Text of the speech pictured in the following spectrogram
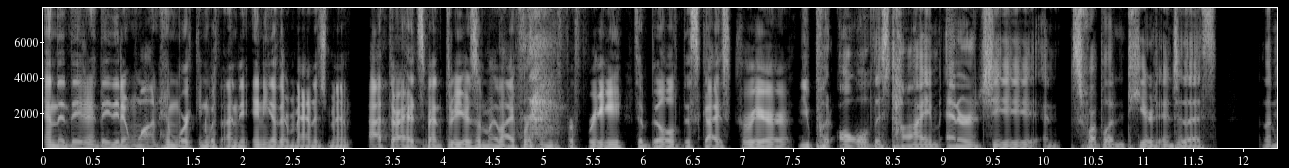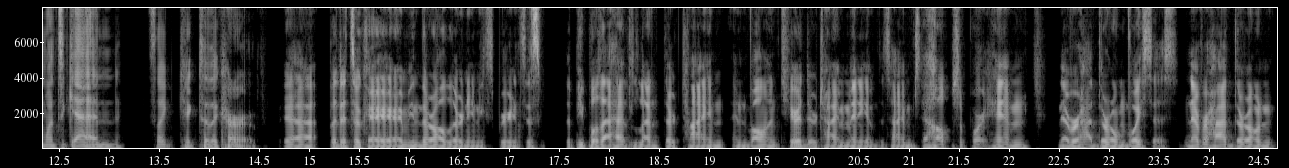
and that they didn't they didn't want him working with any, any other management. After I had spent three years of my life working for free to build this guy's career, you put all this time, energy, and sweat, blood, and tears into this, and then once again, it's like kick to the curb. Yeah, but it's okay. I mean, they're all learning experiences. The people that had lent their time and volunteered their time many of the times to help support him never had their own voices, never had their own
